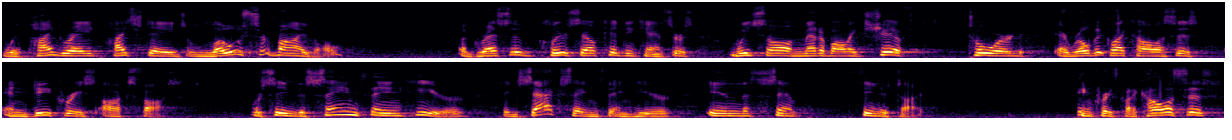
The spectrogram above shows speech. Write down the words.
with high grade, high stage, low survival, aggressive clear cell kidney cancers, we saw a metabolic shift toward aerobic glycolysis and decreased OXPHOS. We're seeing the same thing here, exact same thing here in the CIMP phenotype. Increased glycolysis,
